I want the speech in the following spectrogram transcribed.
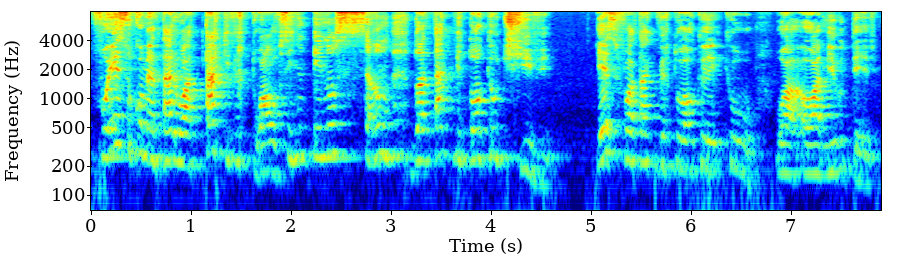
Foi esse o comentário, o ataque virtual. Vocês não têm noção do ataque virtual que eu tive. Esse foi o ataque virtual que, que o, o, o, amigo teve.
